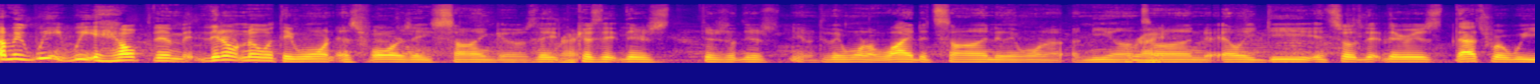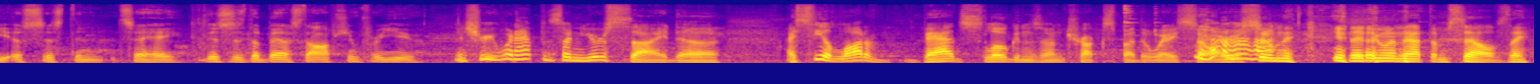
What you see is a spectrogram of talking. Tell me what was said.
I mean, we, we help them. They don't know what they want as far as a sign goes. They because right. there's there's a, there's you know do they want a lighted sign? Do they want a, a neon right. sign? LED? And so th- there is that's where we assist and say, hey, this is the best option for you. And Cherie, what happens on your side? Uh, I see a lot of bad slogans on trucks, by the way. So I assume they, they're doing that themselves. They.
